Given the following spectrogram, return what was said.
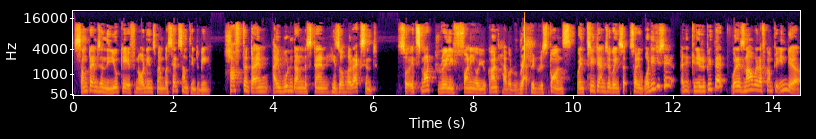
Sometimes in the UK, if an audience member said something to me, half the time I wouldn't understand his or her accent. So it's not really funny or you can't have a rapid response when three times you're going, sorry, what did you say? Can you repeat that? Whereas now when I've come to India,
